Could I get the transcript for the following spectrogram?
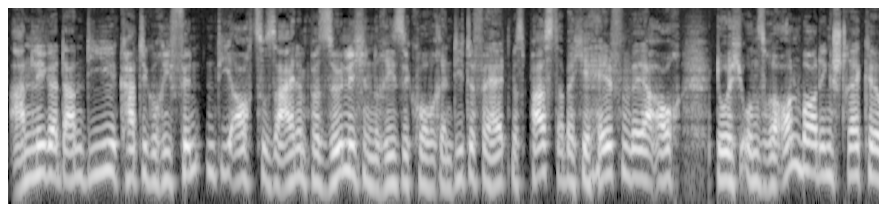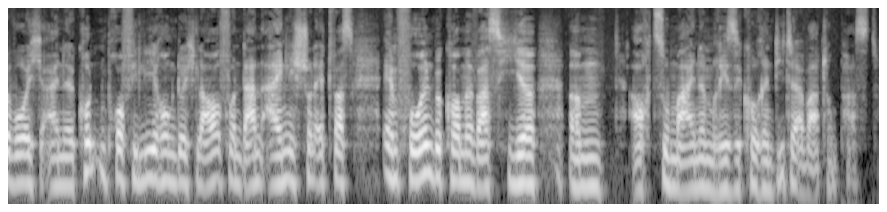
Anleger dann die Kategorie finden, die auch zu seinem persönlichen Risiko-Rendite-Verhältnis passt. Aber hier helfen wir ja auch durch unsere Onboarding-Strecke, wo ich eine Kundenprofilierung durchlaufe und dann eigentlich schon etwas empfohlen bekomme, was hier ähm, auch zu meinem Risiko-Rendite-Erwartung passt.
